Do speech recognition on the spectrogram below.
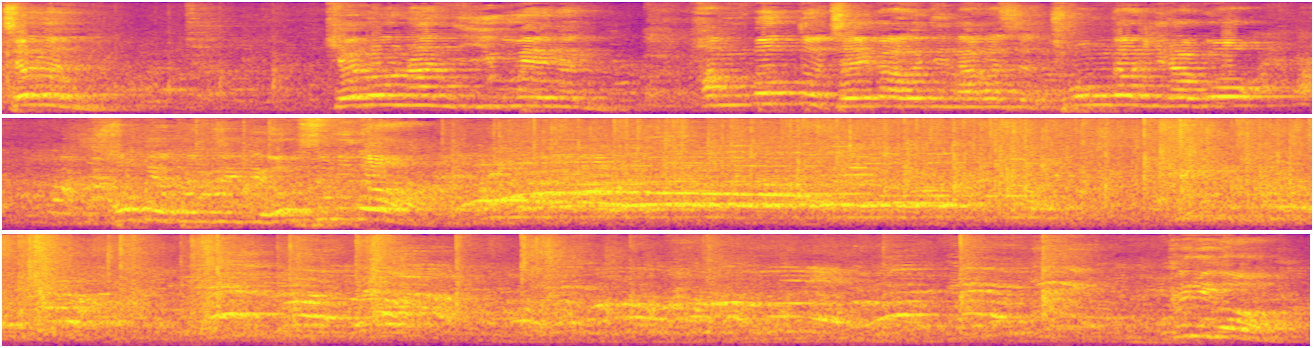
저는 결혼한 이후에는 한 번도 제가 어디 나가서 총각이라고 속여본 적이 없습니다. 그리고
